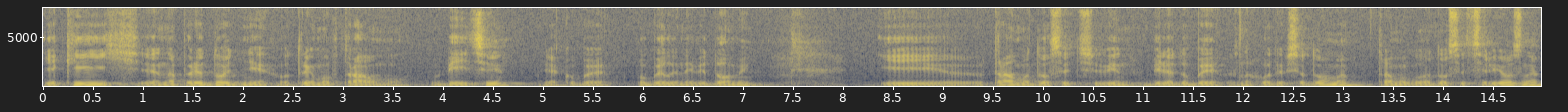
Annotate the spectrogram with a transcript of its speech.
який е, напередодні отримав травму в бійці, якоби побили невідомі. І е, травма досить, він біля доби знаходився вдома. Травма була досить серйозна.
